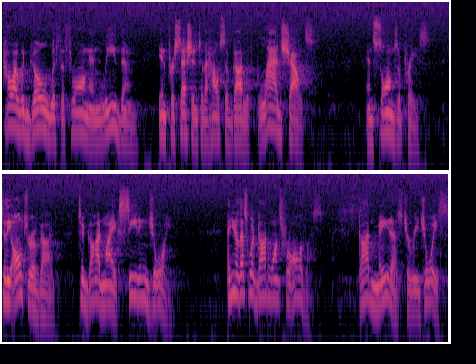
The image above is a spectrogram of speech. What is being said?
How I would go with the throng and lead them in procession to the house of God with glad shouts and songs of praise, to the altar of God to God my exceeding joy. And you know, that's what God wants for all of us. God made us to rejoice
